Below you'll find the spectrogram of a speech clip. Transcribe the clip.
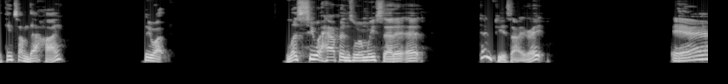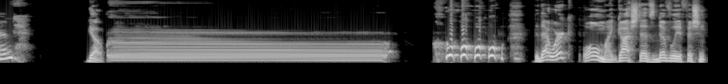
I think I'm that high. Tell you what. Let's see what happens when we set it at 10 psi, right? and go. Did that work? Oh my gosh, that's definitely efficient.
